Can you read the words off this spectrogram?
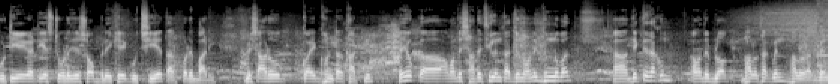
গুটিয়ে গাটিয়ে স্টোরেজে সব রেখে গুছিয়ে তারপরে বাড়ি। বেশ আরও কয়েক ঘণ্টার খাটনি। যাই হোক আমাদের সাথে ছিলেন, তার জন্য অনেক ধন্যবাদ। দেখতে থাকুন, আমাদের ব্লগ ভালো থাকবেন, ভালো রাখবেন।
